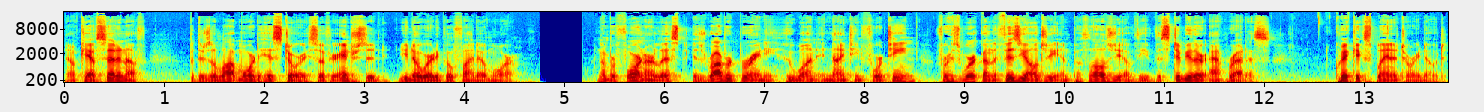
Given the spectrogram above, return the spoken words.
Now, okay, I've said enough but there's a lot more to his story, so if you're interested, you know where to go find out more. Number four on our list is Robert Barany, who won in 1914 for his work on the physiology and pathology of the vestibular apparatus. Quick explanatory note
